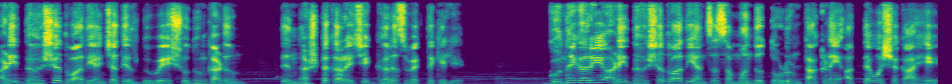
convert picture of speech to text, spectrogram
आणि दहशतवाद यांच्यातील दुवे शोधून काढून ते नष्ट करायची गरज व्यक्त केली आहे. गुन्हेगारी आणि दहशतवाद यांचा संबंध तोडून टाकणे अत्यावश्यक आहे.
